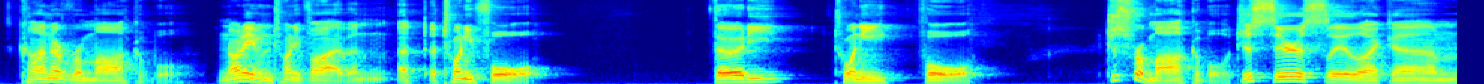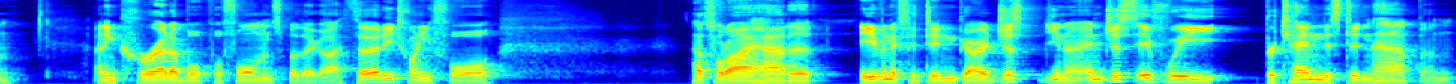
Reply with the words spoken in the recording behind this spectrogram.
It's kind of remarkable. not even 25, and a, a 24. 30 24. Just remarkable. Just seriously like um an incredible performance by the guy. 30 24. That's what I had it. Even if it didn't go, just, you know, and just if we pretend this didn't happen,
